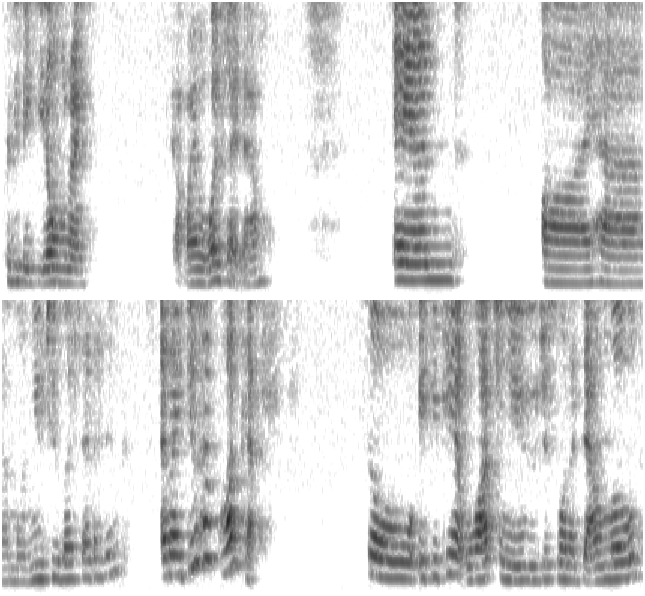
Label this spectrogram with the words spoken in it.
pretty big deal when I got my own website now. And I have on YouTube, I said, I think. And I do have podcasts. So if you can't watch and you just want to download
